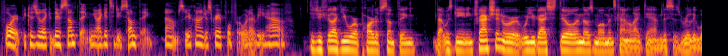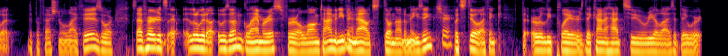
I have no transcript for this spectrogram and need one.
for it because you're like there's something. You know, I get to do something. Um, so you're kind of just grateful for whatever you have. Did you feel like you were a part of something that was gaining traction or were you guys still in those moments kind of like, damn, this is really what the professional life is? Or because I've heard it's a, a little bit, it was unglamorous for a long time. And even Yeah. now it's still not amazing. Sure. But still, I think the early players, they kind of had to realize that they were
